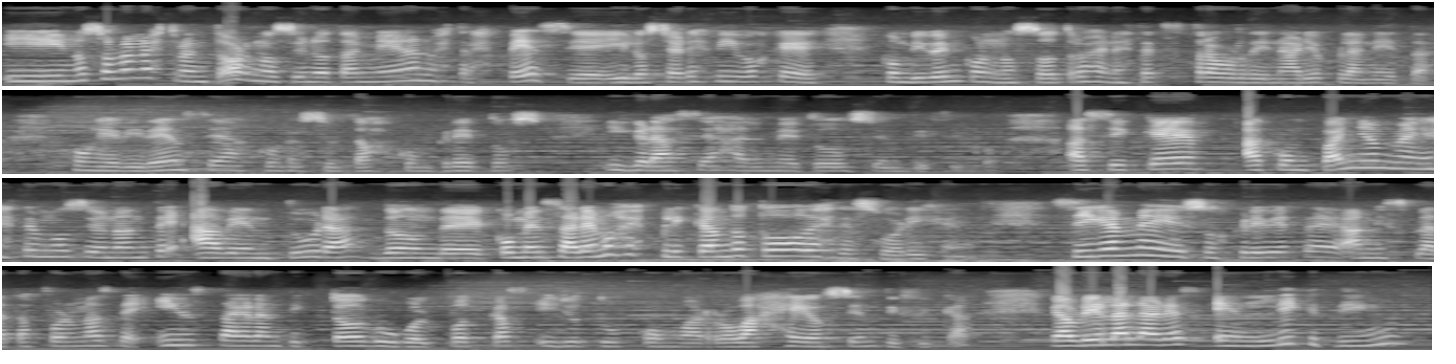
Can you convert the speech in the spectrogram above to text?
y no solo a nuestro entorno, sino también a nuestra especie y los seres vivos que conviven con nosotros en este extraordinario planeta, con evidencias, con resultados concretos y gracias al método científico. Así que acompáñame en esta emocionante aventura donde comenzaremos explicando todo desde su origen. Sígueme y suscríbete a mis plataformas de Instagram, TikTok, Google Podcast y YouTube como arroba geocientífica. Gabriela Lares en LinkedIn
